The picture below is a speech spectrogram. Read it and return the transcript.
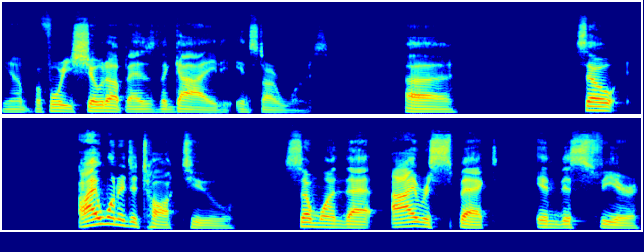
you know, before he showed up as the guide in Star Wars. Uh, so I wanted to talk to someone that I respect in this sphere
